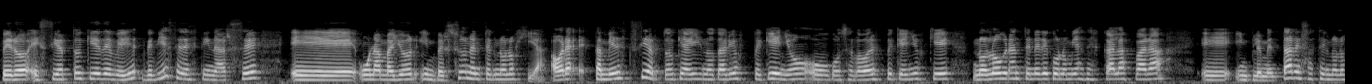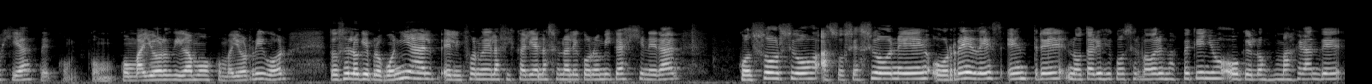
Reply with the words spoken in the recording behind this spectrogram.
Pero es cierto que debiese destinarse eh, una mayor inversión en tecnología. Ahora, eh, también es cierto que hay notarios pequeños o conservadores pequeños que no logran tener economías de escala para eh, implementar esas tecnologías con, mayor, digamos, con mayor rigor. Entonces, lo que proponía el informe de la Fiscalía Nacional Económica es generar consorcios, asociaciones o redes entre notarios y conservadores más pequeños o que los más grandes,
